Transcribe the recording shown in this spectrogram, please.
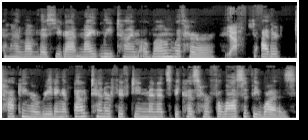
and I love this, you got nightly time alone with her, yeah, either talking or reading about 10 or 15 minutes, because her philosophy was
